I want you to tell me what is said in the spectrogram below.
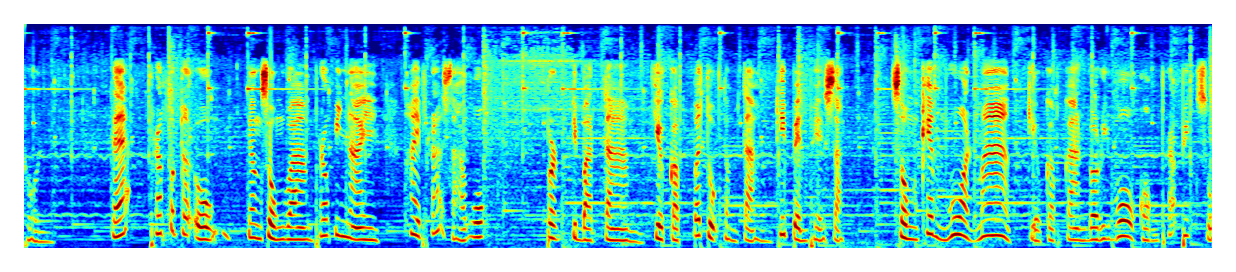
ชน และพระพุทธองค์ยังทรงวางพระวินัย ให้พระสาวก ปฏิบัติตามเกี่ยวกับวัตถุต่างๆ ที่เป็นเภสัชทรงเข้มงวดมากเกี่ยวกับการบริโภคของพระภิกษุ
